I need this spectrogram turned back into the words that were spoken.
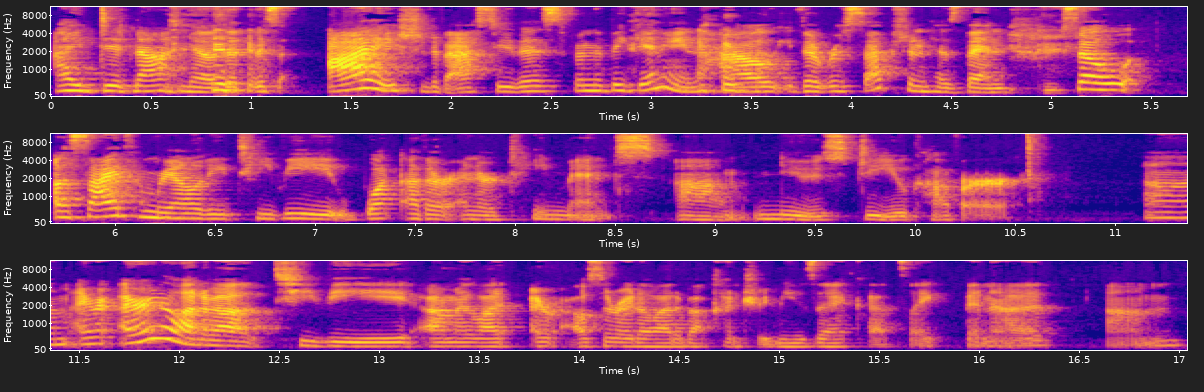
I did not know that this. I should have asked you this from the beginning. How the reception has been. So, aside from reality TV, what other entertainment um, news do you cover? Um, I, I write a lot about TV. Um, I, I also write a lot about country music. That's like been a um,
